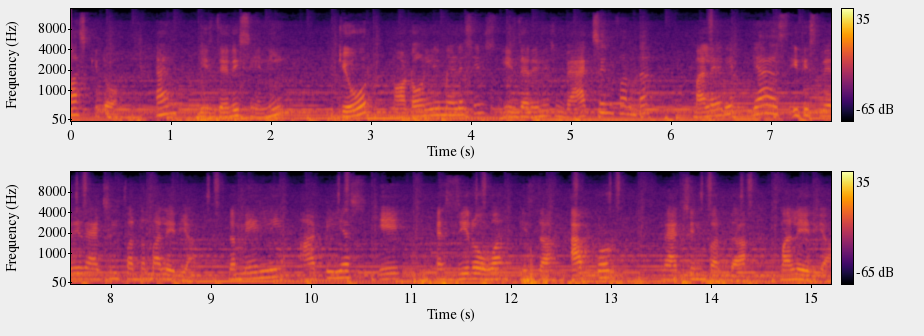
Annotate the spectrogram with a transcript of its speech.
mosquito. And is there is any cure, not only medicines, is there any vaccine for the malaria? Yes, it is very vaccine for the malaria. The mainly RTS-AS01 is the approved vaccine for the malaria.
